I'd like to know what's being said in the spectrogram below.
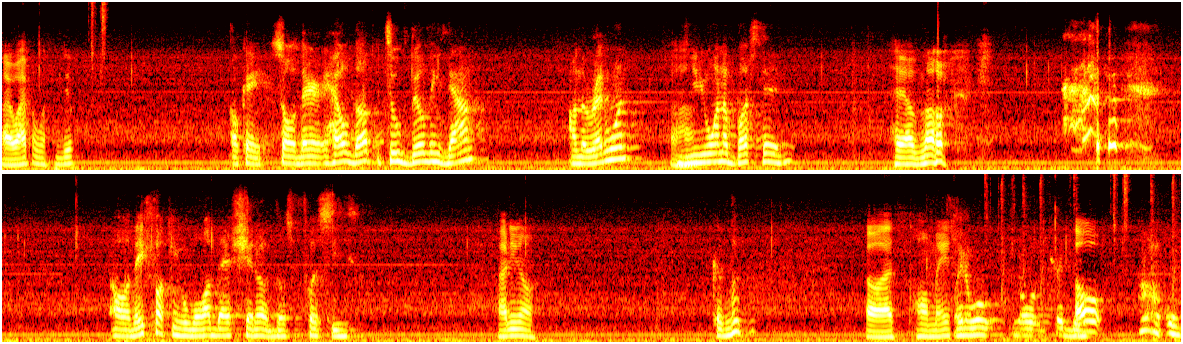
Alright, what happened? What's the deal? Okay, so they're held up two buildings down. On the red one, Uh-huh. you want to bust in. Hell no. Oh, they fucking walled that shit up, those pussies. How do you know? Cause look, Oh, that's homemade. you know what, you know what we could. Oh, Oh,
